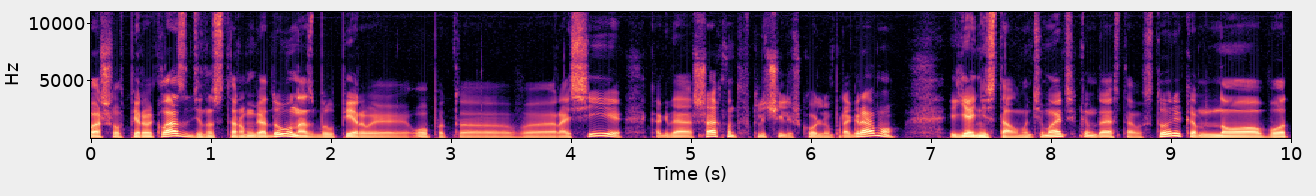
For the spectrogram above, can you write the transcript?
пошел в первый класс в 92 году, у нас был первый опыт э, в России, когда шахматы включили в школьную программу. Я не стал математиком, да, я стал историком, но вот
